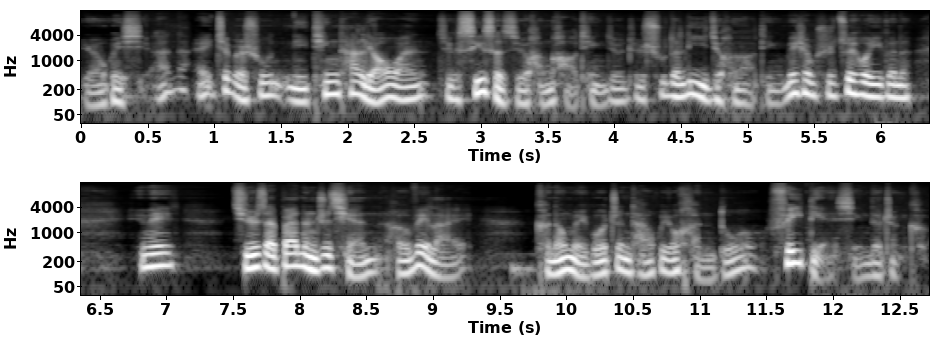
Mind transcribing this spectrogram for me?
人会写啊，那哎，这本书你听他聊完这个 c e s a r 就很好听，就这书的利益就很好听。为什么是最后一个呢？因为其实，在拜登之前和未来，可能美国政坛会有很多非典型的政客。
